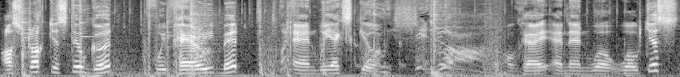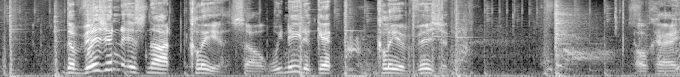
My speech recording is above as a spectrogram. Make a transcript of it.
Our structure's still good. We parry bit and we execute Okay, and then we'll we'll just the vision is not clear, so we need to get clear vision. Okay.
